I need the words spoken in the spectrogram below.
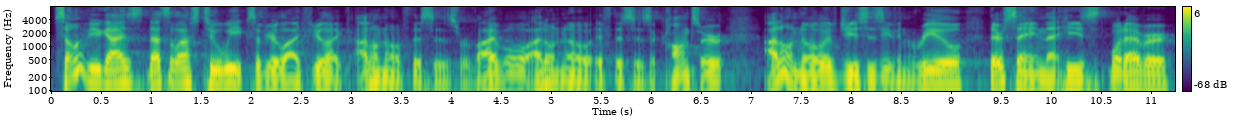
Some of you guys, that's the last two weeks of your life. You're like, I don't know if this is revival. I don't know if this is a concert. I don't know if Jesus is even real. They're saying that he's whatever.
